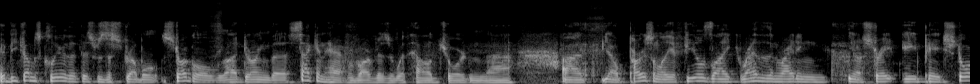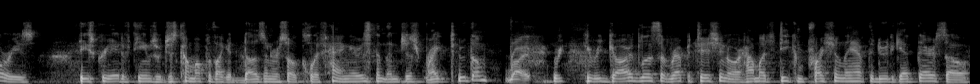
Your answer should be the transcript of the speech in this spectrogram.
it becomes clear that this was a struggle struggle uh, during the second half of our visit with Hal Jordan. Uh, uh, you know, personally, it feels like rather than writing you know straight eight page stories, these creative teams would just come up with like a dozen or so cliffhangers and then just write to them, Right. re- regardless of repetition or how much decompression they have to do to get there. So,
